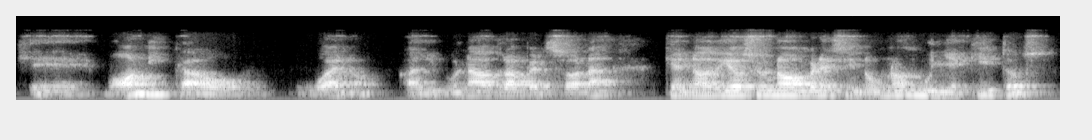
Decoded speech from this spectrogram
que Mónica o, bueno, alguna otra persona que no dio su nombre, sino unos muñequitos.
